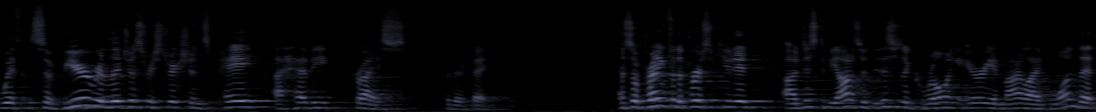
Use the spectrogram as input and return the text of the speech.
with severe religious restrictions pay a heavy price for their faith. And so, praying for the persecuted, uh, just to be honest with you, this is a growing area in my life, one that,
